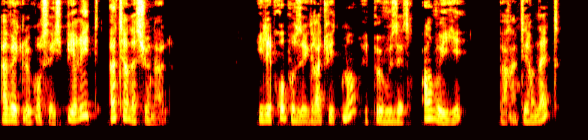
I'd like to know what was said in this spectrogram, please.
avec le Conseil Spirit international. Il est proposé gratuitement et peut vous être envoyé par Internet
